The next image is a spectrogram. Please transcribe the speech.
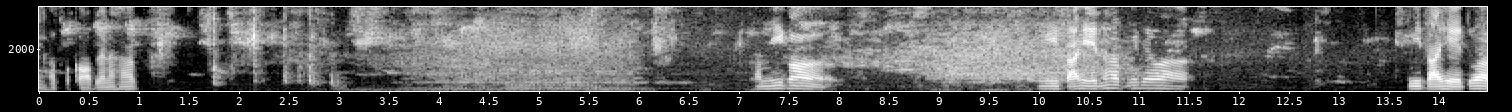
นะครับประกอบแล้วนะครับ คันนี้ก็มีสาเหตุนะครับ ไม่ใช่ว่า มีสาเหตุว่า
